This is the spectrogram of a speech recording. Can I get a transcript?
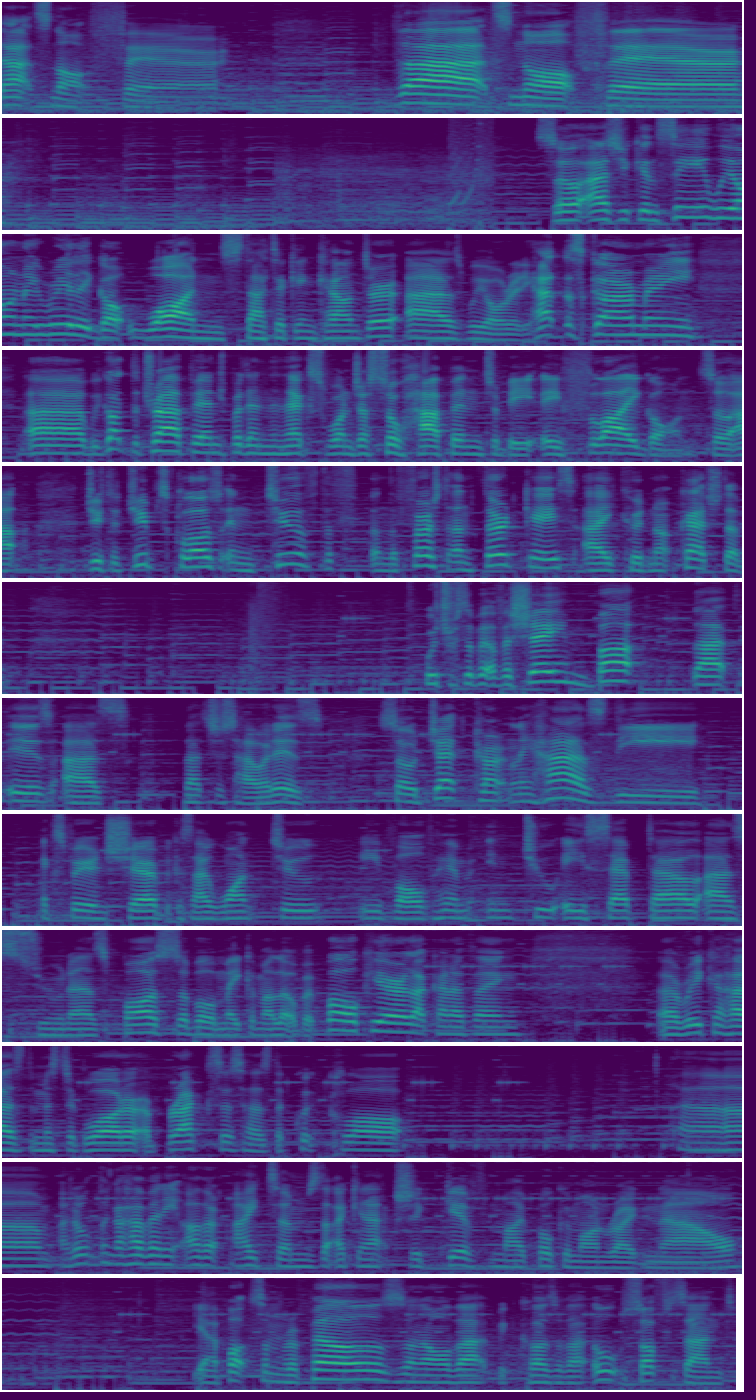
That's not fair. That's not fair. So as you can see, we only really got one static encounter as we already had the Skarmory Uh, we got the Trap Trapinch, but then the next one just so happened to be a Flygon. So uh, due to Dupes Clause in two of the in the first and third case, I could not catch them, which was a bit of a shame. But that is as that's just how it is. So Jet currently has the experience share because I want to evolve him into a Sceptile as soon as possible, make him a little bit bulkier, that kind of thing. Uh, Rika has the Mystic Water. Abraxas has the Quick Claw. Um, I don't think I have any other items that I can actually give my Pokemon right now. Yeah, I bought some repels and all that because of that. Oh, soft sand.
